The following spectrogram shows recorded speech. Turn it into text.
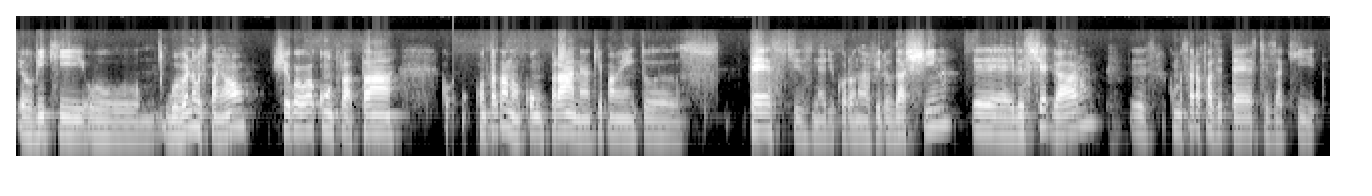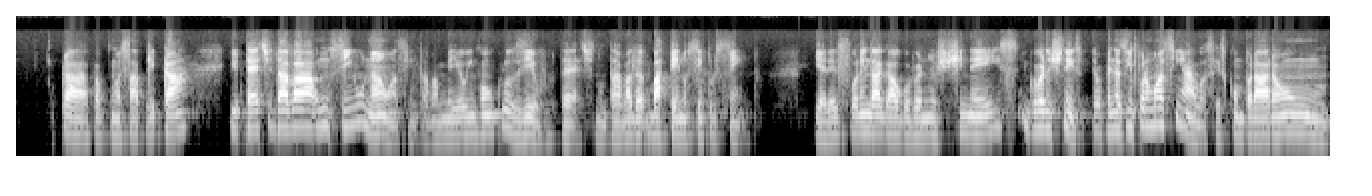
eu vi que o governo espanhol chegou a contratar, contratar não, comprar né, equipamentos testes né, de coronavírus da China. É, eles chegaram, eles começaram a fazer testes aqui para começar a aplicar, e o teste dava um sim ou um não, assim, estava meio inconclusivo o teste, não estava batendo 100%. E aí eles foram indagar o governo chinês, e o governo chinês apenas informou assim, ah, vocês compraram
